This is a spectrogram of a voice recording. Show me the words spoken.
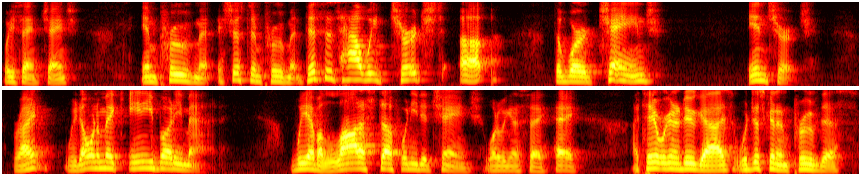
what are you saying? Change, improvement. It's just improvement. This is how we churched up the word change in church, right? We don't want to make anybody mad we have a lot of stuff we need to change. What are we going to say? Hey, I tell you what we're going to do, guys. We're just going to improve this.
